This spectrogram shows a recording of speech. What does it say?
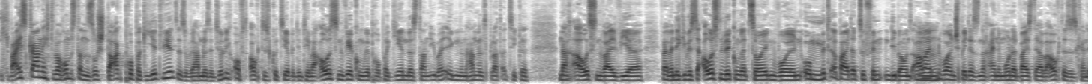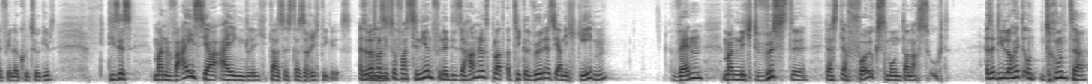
ich weiß gar nicht, warum es dann so stark propagiert wird. Also wir haben das natürlich oft auch diskutiert mit dem Thema Außenwirkung. Wir propagieren das dann über irgendeinen Handelsblattartikel nach außen, weil wir, weil wir eine gewisse Außenwirkung erzeugen wollen, um Mitarbeiter zu finden, die bei uns arbeiten wollen. Spätestens nach einem Monat weiß der aber auch, dass es keine Fehlerkultur gibt. Dieses, man weiß ja eigentlich, dass es das Richtige ist. Also das, was ich so faszinierend finde, diese Handelsblattartikel würde es ja nicht geben, wenn man nicht wüsste, dass der Volksmund danach sucht. Also die Leute unten drunter,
